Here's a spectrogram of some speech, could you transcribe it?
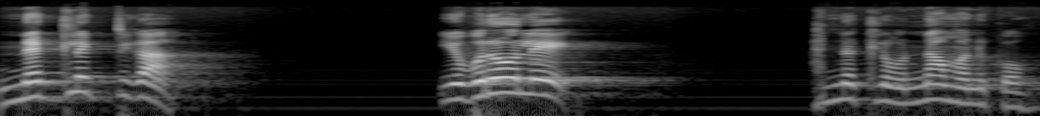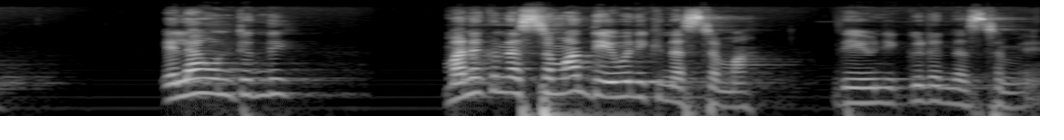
నెగ్లెక్ట్గా ఎవరోలే అన్నట్లు ఉన్నామనుకో. ఎలా ఉంటుంది? మనకు నష్టమా? దేవునికి నష్టమా? దేవునికి కూడా నష్టమే.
